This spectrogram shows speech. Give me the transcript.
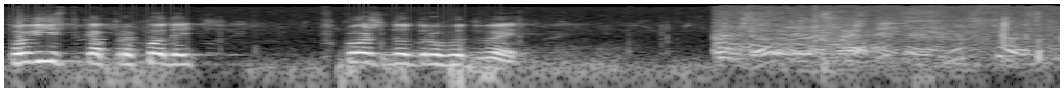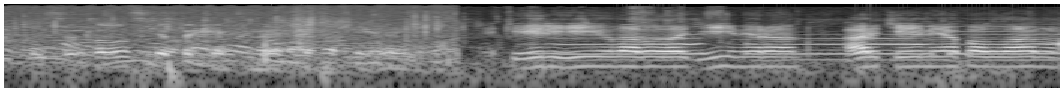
повістка приходить в кожну другу двері. Кирилла Владимира, Артемия Павла,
